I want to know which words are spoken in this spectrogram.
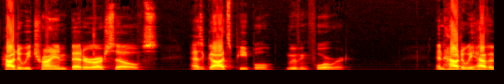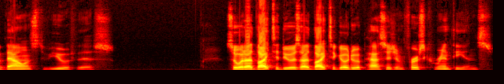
How do we try and better ourselves as God's people moving forward? And how do we have a balanced view of this? So, what I'd like to do is, I'd like to go to a passage in 1 Corinthians,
